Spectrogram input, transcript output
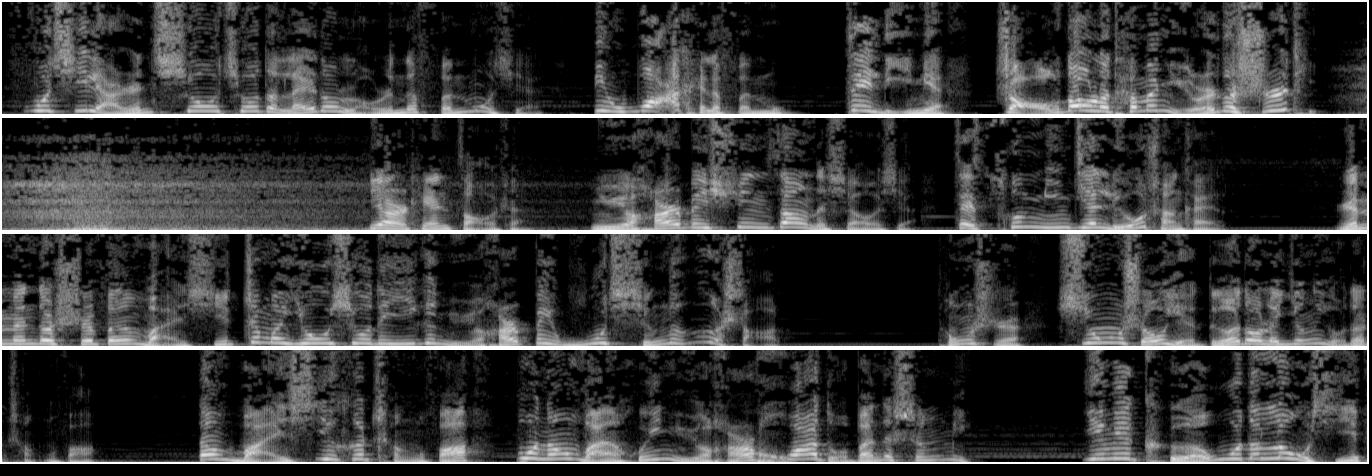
夫妻俩人悄悄的来到老人的坟墓前，并挖开了坟墓，在里面找到了他们女儿的尸体。第二天早晨，女孩被殉葬的消息在村民间流传开了，人们都十分惋惜这么优秀的一个女孩被无情的扼杀了，同时凶手也得到了应有的惩罚。但惋惜和惩罚不能挽回女孩花朵般的生命，因为可恶的陋习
